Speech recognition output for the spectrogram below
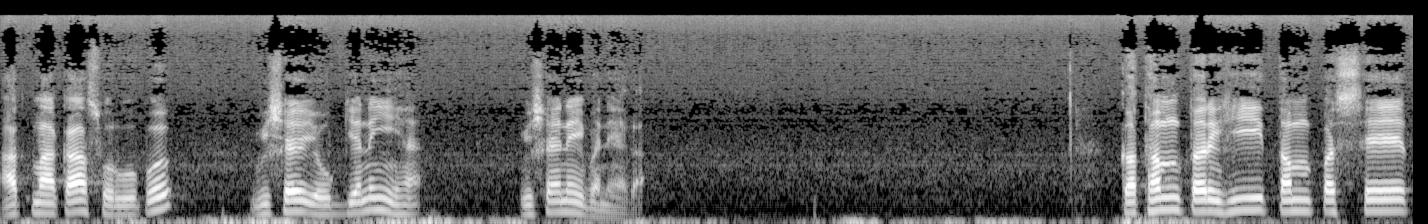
आत्मा का स्वरूप विषय योग्य नहीं है, विषय नहीं बनेगा। कथम तरही तम पश्चेत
